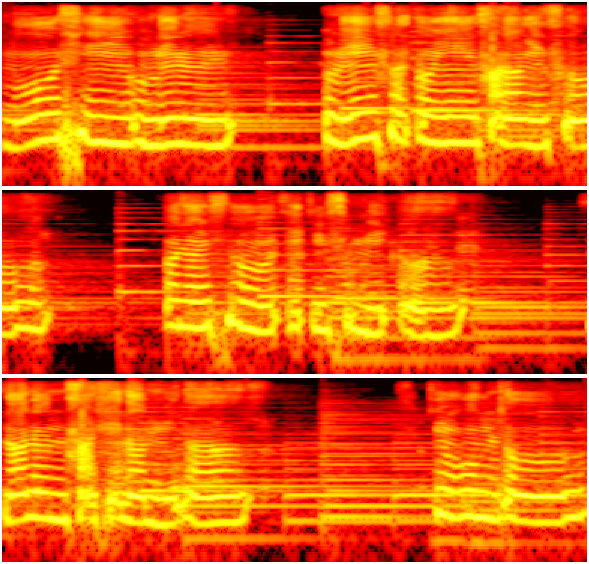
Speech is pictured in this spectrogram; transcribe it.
무엇이 우리를 우리 스스로의 사랑에서 떠날 수 있습니까? 나는 자신합니다. 죽음도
